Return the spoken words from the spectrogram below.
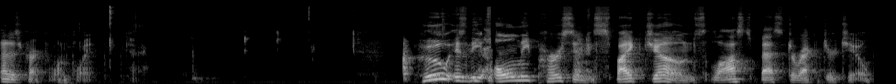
That is correct for one point. Okay. Who is the only person Spike Jonze lost Best Director to?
